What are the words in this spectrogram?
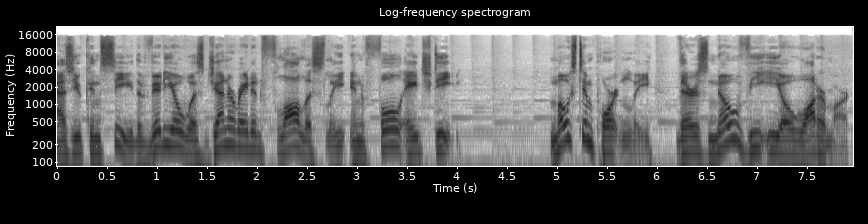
As you can see, the video was generated flawlessly in full HD. Most importantly, there's no VEO watermark,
